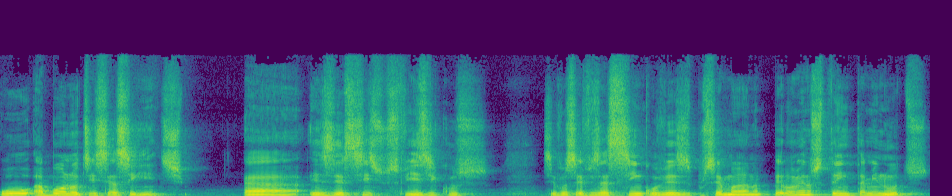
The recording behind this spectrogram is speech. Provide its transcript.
o, a boa notícia é a seguinte: ah, exercícios físicos se você fizer cinco vezes por semana, pelo menos 30 minutos,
